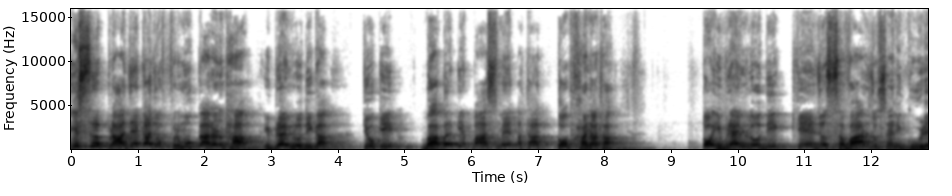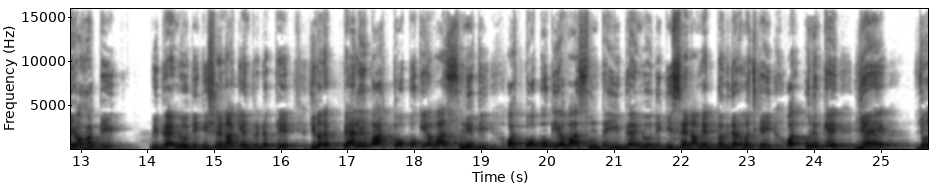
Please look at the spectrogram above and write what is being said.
इस पराजय का जो प्रमुख कारण था इब्राहिम लोदी का, क्योंकि बाबर के पास में अथा तोप खाना था। तो इब्राहिम लोदी के जो सवार, जो सैनिक घोड़े हाथी इब्राहिम लोदी की सेना के अंतर्गत थे, जिन्होंने पहली बार तोपों की आवाज़ सुनी थी और तोपों की आवाज़ सुनते ही इब्राहिम लोदी की सेना में भगदड़ मच गई और उनके ये जो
